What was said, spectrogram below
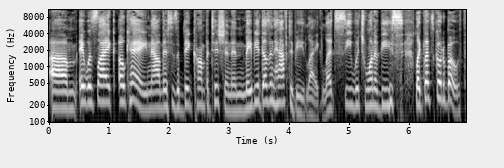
um, it was like, okay, now this is a big competition, and maybe it doesn't have to be like let's see which one of these. Like let's go to both.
